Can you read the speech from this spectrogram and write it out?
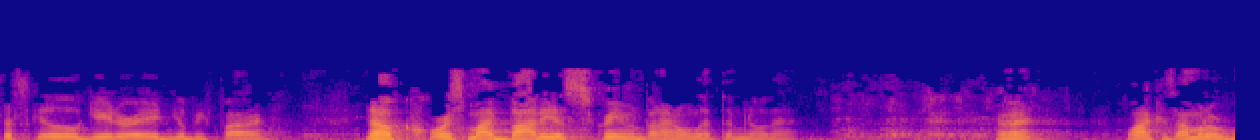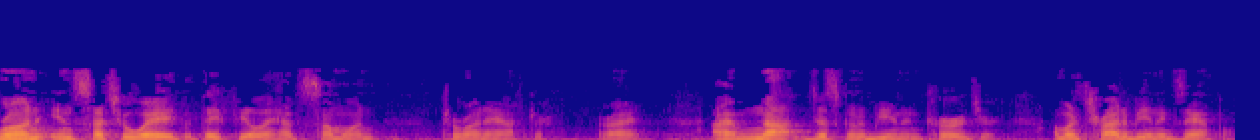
just get a little Gatorade and you'll be fine. Now, of course, my body is screaming, but I don't let them know that. Right? Why? Because I'm going to run in such a way that they feel they have someone to run after. Right? I am not just going to be an encourager. I'm going to try to be an example.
